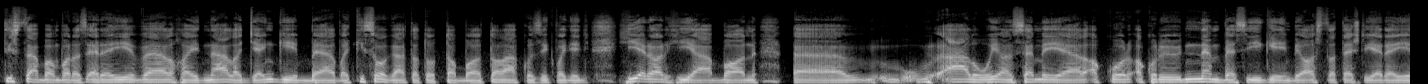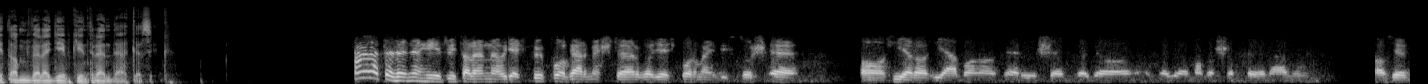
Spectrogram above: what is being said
tisztában van az erejével, ha egy nála gyengébbel, vagy kiszolgáltatottabbal találkozik, vagy egy hierarchiában álló olyan személlyel, akkor, akkor ő nem veszi igénybe azt a testi erejét, amivel egyébként rendelkezik. Hát ez egy nehéz vita lenne, hogy egy főpolgármester vagy egy kormánybiztos-e a hierarchiában az erősebb vagy a, vagy a magasabb helyen álló. Azért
